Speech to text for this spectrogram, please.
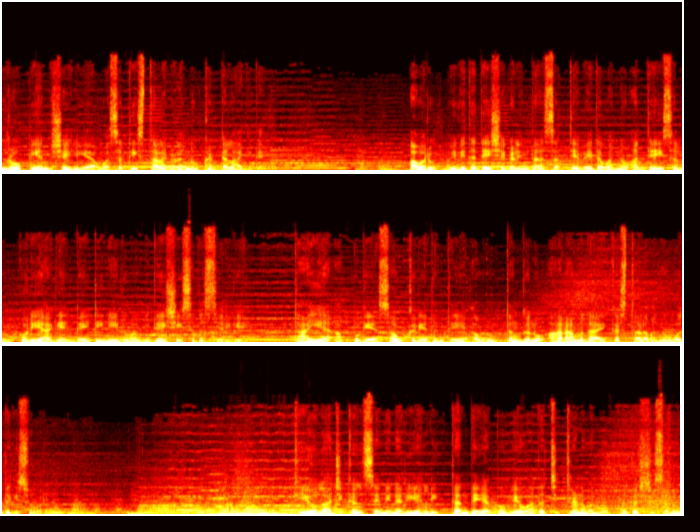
ಯುರೋಪಿಯನ್ ಶೈಲಿಯ ವಸತಿ ಸ್ಥಳಗಳನ್ನು ಕಟ್ಟಲಾಗಿದೆ. ಅವರು ವಿವಿಧ ದೇಶಗಳಿಂದ ಸತ್ಯವೇದವನ್ನು ಅಧ್ಯಯಿಸಲು ಕೊರಿಯಾಗೆ ಭೇಟಿ ನೀಡುವ ವಿದೇಶಿ ಸದಸ್ಯರಿಗೆ, ತಾಯಿಯ ಅಪ್ಪುಗೆಯ ಸೌಕರ್ಯದಂತೆಯೇ ಅವರು ತಂಗಲು ಆರಾಮದಾಯಕ ಸ್ಥಳವನ್ನು ಒದಗಿಸುವರು. ಥಿಯೋಲಾಜಿಕಲ್ ಸೆಮಿನರಿಯಲ್ಲಿ ತಂದೆಯ ಭವ್ಯವಾದ ಚಿತ್ರಣವನ್ನು ಪ್ರದರ್ಶಿಸಲು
